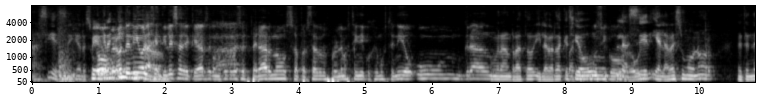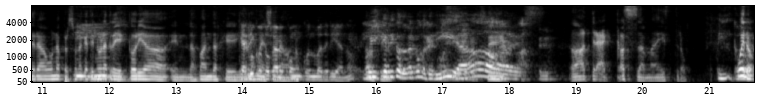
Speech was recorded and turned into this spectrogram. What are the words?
Así es, señores. Pero, pero ha tenido la gentileza de quedarse con nosotros, esperarnos, a pesar de los problemas técnicos que hemos tenido. Un gran. Un gran rato y la verdad que ha sido un músico, placer Raúl. y a la vez un honor de tener a una persona que Y- tiene una trayectoria en las bandas que Qué ya rico hemos tocar con, ¿no? con batería, ¿no? No, Oye, sí. qué rico tocar con batería. Ay. Otra cosa, maestro. Y Bueno.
